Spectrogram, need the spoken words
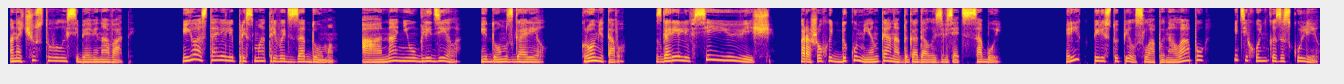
она чувствовала себя виноватой. Ее оставили присматривать за домом, а она не углядела, и дом сгорел. Кроме того, сгорели все ее вещи. Хорошо, хоть документы она догадалась взять с собой. Рик переступил с лапы на лапу и тихонько заскулил.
